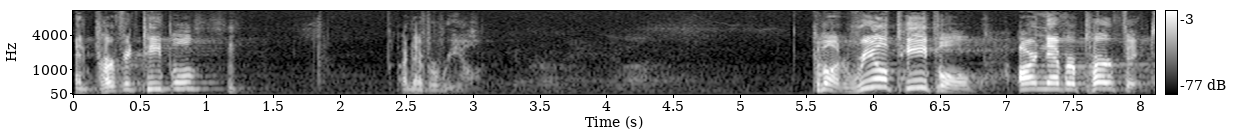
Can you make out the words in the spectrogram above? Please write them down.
and perfect people are never real. Come on, real people are never perfect.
